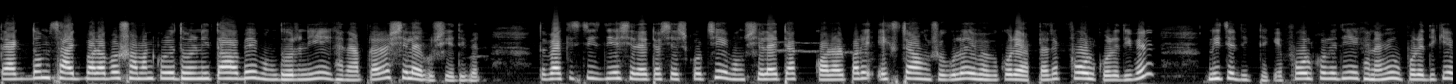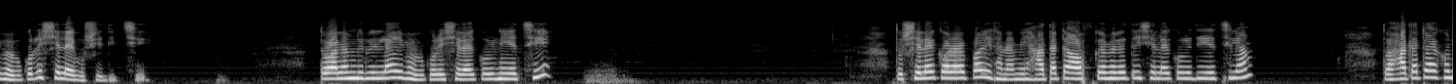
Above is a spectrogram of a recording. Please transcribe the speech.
তো একদম সাইড বরাবর সমান করে ধরে নিতে হবে এবং ধরে নিয়ে এখানে আপনারা সেলাই বসিয়ে দিবেন। তো ব্যাক স্টিচ দিয়ে সেলাইটা শেষ করছি এবং সেলাইটা করার পরে এক্সট্রা অংশগুলো এভাবে করে আপনারা ফোল্ড করে দিবেন নিচের দিক থেকে। ফোল্ড করে দিয়ে এখানে আমি উপরের দিকে এভাবে করে সেলাই বসিয়ে দিচ্ছি। তো আলহামদুলিল্লাহ এভাবে করে সেলাই করে নিয়েছি। তো সেলাই করার পর এখানে আমি হাতাটা অফ ক্যামেরাতেই সেলাই করে দিয়েছিলাম। তো হাতাটা এখন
